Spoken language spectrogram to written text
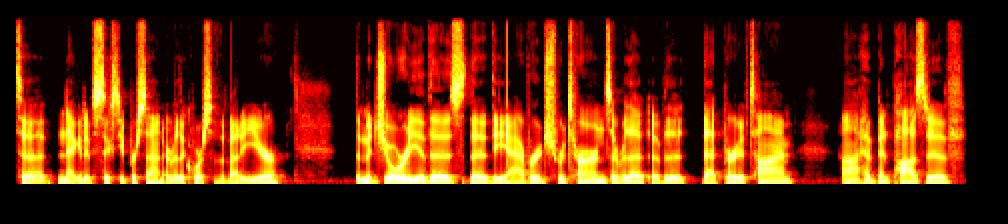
to negative 60% over the course of about a year. The majority of those, the, the average returns over that over the, that period of time, uh, have been positive.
